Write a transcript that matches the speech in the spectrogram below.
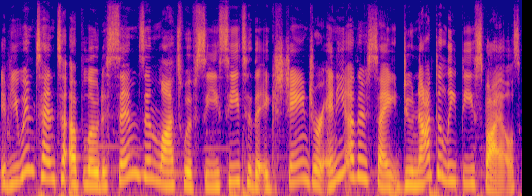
If you intend to upload Sims and Lots with CC to the Exchange or any other site, do not delete these files,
